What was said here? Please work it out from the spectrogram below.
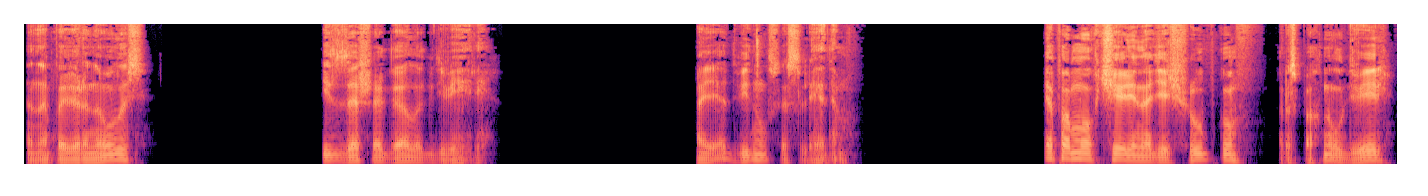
Она повернулась и зашагала к двери. А я двинулся следом. Я помог Черри надеть шубку, распахнул дверь,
